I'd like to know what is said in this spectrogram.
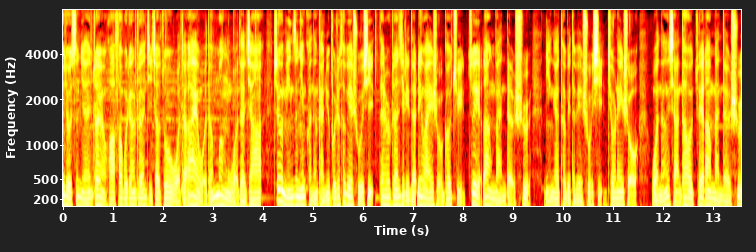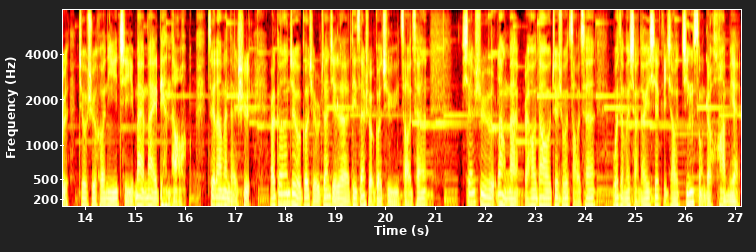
九九四年，张远华发过一张专辑，叫做《我的爱，我的梦，我的家》。这个名字您可能感觉不是特别熟悉，但是专辑里的另外一首歌曲《最浪漫的事》，你应该特别特别熟悉，就是那首《我能想到最浪漫的事，就是和你一起卖卖电脑》。最浪漫的事，而刚刚这首歌曲是专辑的第三首歌曲《早餐》。先是浪漫，然后到这首《早餐》，我怎么想到一些比较惊悚的画面？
